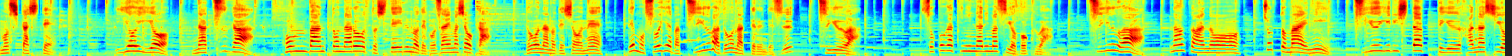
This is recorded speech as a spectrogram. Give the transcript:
もしかして。いよいよ夏が本番となろうとしているのでございましょうか。どうなのでしょうね。でもそういえば梅雨はどうなってるんです？梅雨は。そこが気になりますよ僕は。梅雨はなんかあのー、ちょっと前に梅雨入りしたっていう話を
